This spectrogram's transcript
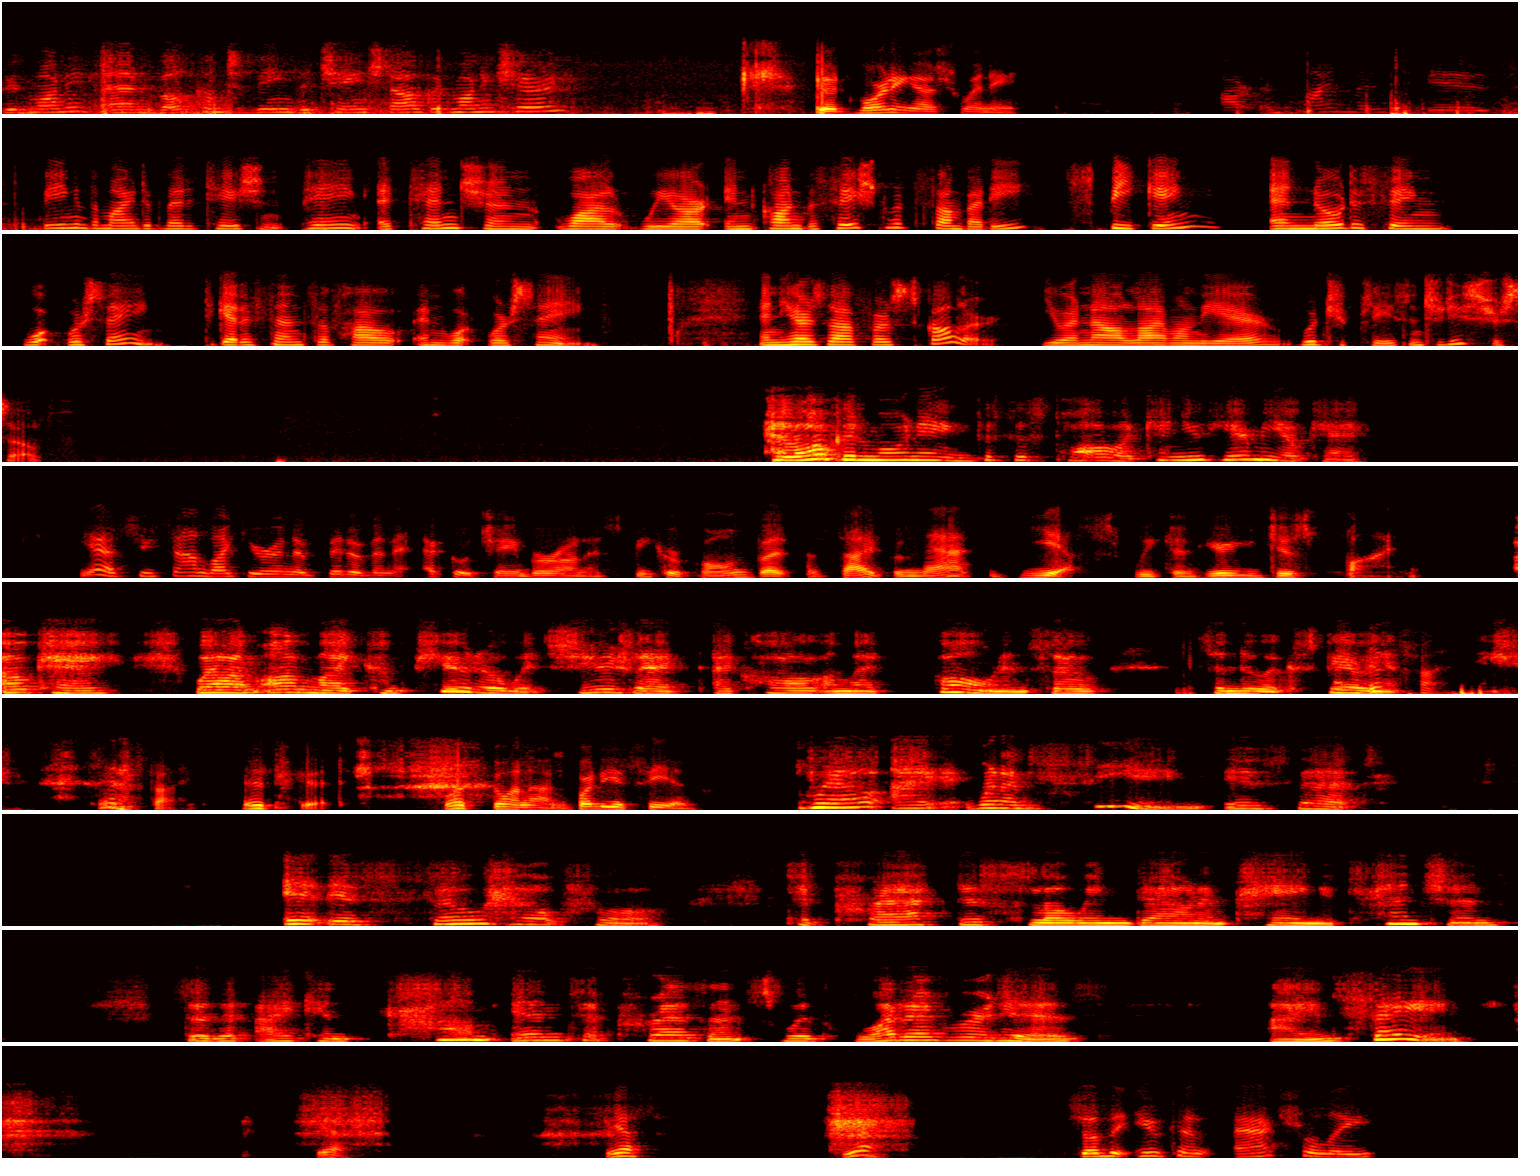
Good morning and welcome to Being the Change Now. Good morning, Sherry. Good morning, Ashwini. Our assignment is being in the mind of meditation, paying attention while we are in conversation with somebody, speaking, and noticing what we're saying to get a sense of how and what we're saying. And here's our first caller. You are now live on the air. Would you please introduce yourself? Hello, good morning. This is Paula. Can you hear me okay? Yes, you sound like you're in a bit of an echo chamber on a speakerphone, but aside from that, yes, we can hear you just fine. Okay. Well, I'm on my computer, which usually I, I call on my phone, and so it's a new experience. It's fine. It's fine. It's good. What's going on? What are you seeing? Well, I what I'm seeing is that it is so helpful to practice slowing down and paying attention so that I can come into presence with whatever it is I am saying. Yes. Yes. Yes. So that you can actually,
